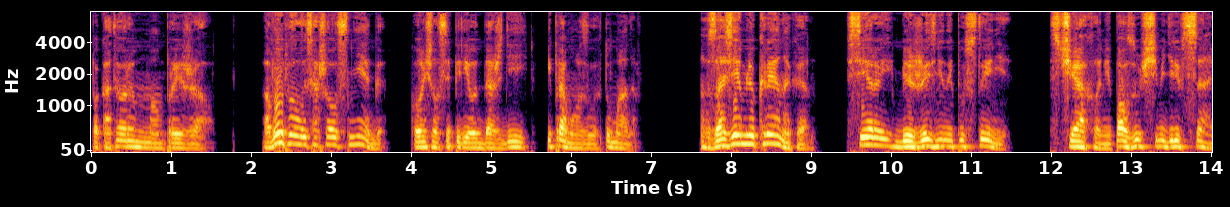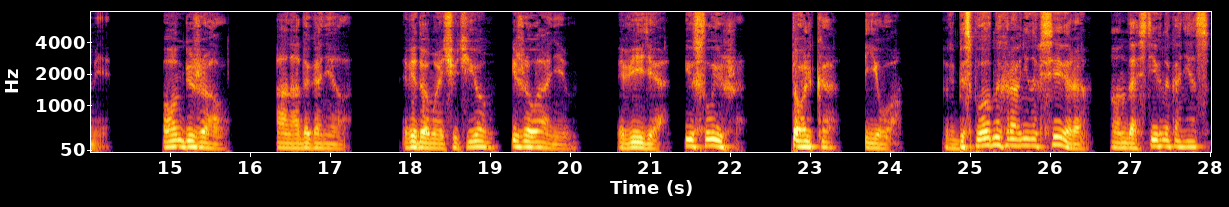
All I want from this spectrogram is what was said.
по которым он проезжал. Выпал и сошел снег, кончился период дождей и промозглых туманов. За землю Кренока, в серой безжизненной пустыне, с чахлыми ползущими деревцами. Он бежал, она догоняла, ведомая чутьем и желанием, видя и слыша только его. В бесплодных равнинах севера он достиг, наконец,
